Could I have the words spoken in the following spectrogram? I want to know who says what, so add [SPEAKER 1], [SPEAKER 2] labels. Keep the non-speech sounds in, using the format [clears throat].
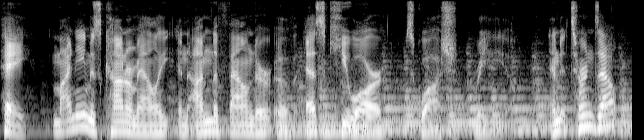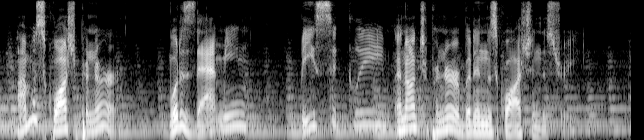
[SPEAKER 1] Hey, my name is Conor O'Malley, and I'm the founder of SQR Squash Radio. And it turns out I'm a squashpreneur. What does that mean? Basically, an entrepreneur, but in the squash industry.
